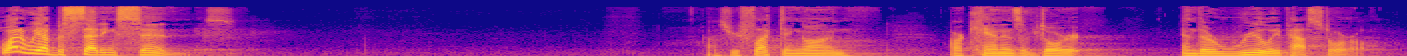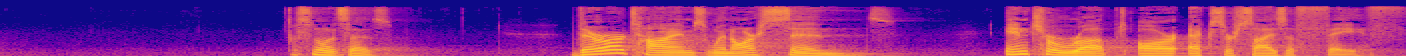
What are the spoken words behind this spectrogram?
Why do we have besetting sins? I was reflecting on our canons of Dort, and they're really pastoral. Listen to what it says. There are times when our sins interrupt our exercise of faith.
